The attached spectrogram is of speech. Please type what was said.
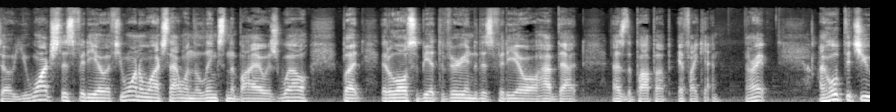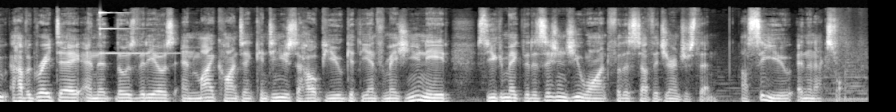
So you watch this video. If you want to watch that one, the link's in the bio as well, but it'll also be at the very end of this video. I'll have that as the pop-up if I can. All right. I hope that you have a great day and that those videos and my content continues to help you get the information you need so you can make the decisions you want for the stuff that you're interested in. I'll see you in the next one.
